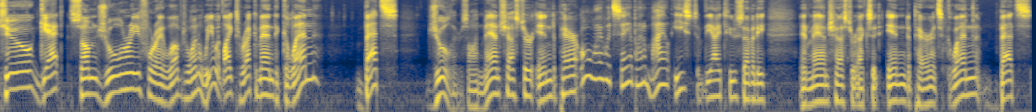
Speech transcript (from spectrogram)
to get some jewelry for a loved one, we would like to recommend Glenn Betz Jewelers on Manchester in Des Peres. Oh, I would say about a mile east of the I 270 and Manchester exit into Des Peres. It's Glenn Betz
